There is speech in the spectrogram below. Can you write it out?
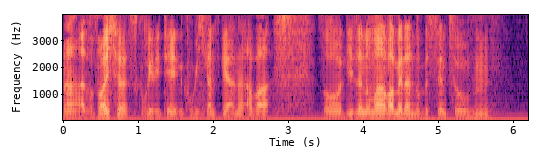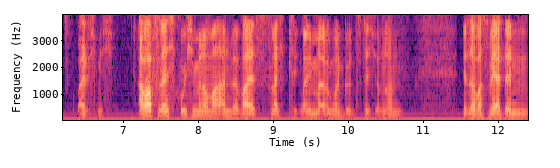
Ne? Also solche Skurrilitäten gucke ich ganz gerne, aber so diese Nummer war mir dann so ein bisschen zu, hm, weiß ich nicht. Aber vielleicht gucke ich ihn mir nochmal an, wer weiß, vielleicht kriegt man ihn mal irgendwann günstig und dann ist er was wert, denn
